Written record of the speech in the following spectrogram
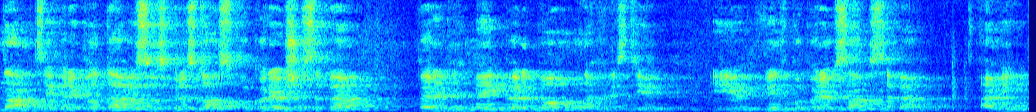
нам цей приклад дав Ісус Христос, покоривши себе перед людьми і перед Богом на Христі. І Він покорив сам себе. Амінь.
